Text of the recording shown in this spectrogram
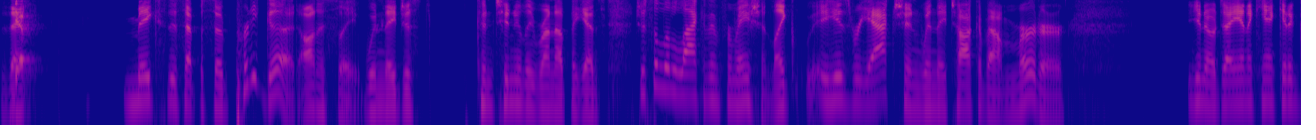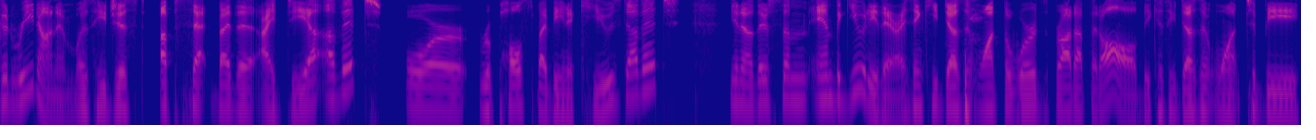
that Yep. makes this episode pretty good, honestly, when they just continually run up against just a little lack of information. Like his reaction when they talk about murder, you know, Diana can't get a good read on him. Was he just upset by the idea of it or repulsed by being accused of it? You know, there's some ambiguity there. I think he doesn't want the words brought up at all because he doesn't want to be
